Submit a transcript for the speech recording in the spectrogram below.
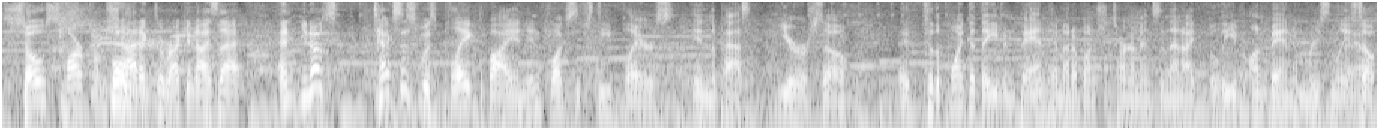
So smart from Shadic to recognize that. And you know, Texas was plagued by an influx of Steve players in the past year or so. To the point that they even banned him at a bunch of tournaments, and then I believe unbanned him recently. Yeah. So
